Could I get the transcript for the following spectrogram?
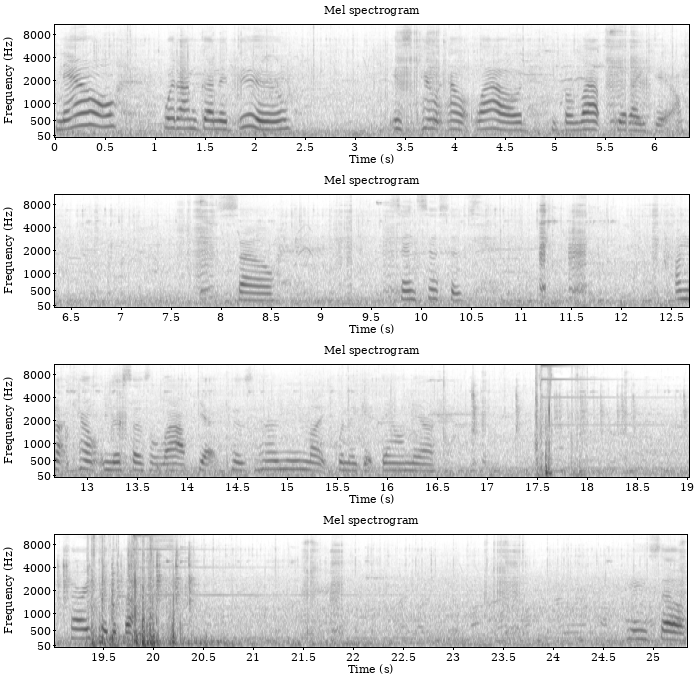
now what I'm going to do is count out loud the laps that I do. So since this is I'm not counting this as a lap yet because I mean? Like when I get down there. Sorry for the bumps okay so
